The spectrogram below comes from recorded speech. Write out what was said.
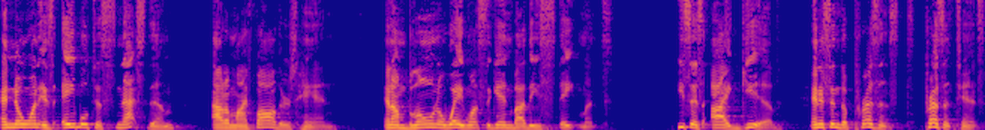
And no one is able to snatch them out of my Father's hand. And I'm blown away once again by these statements. He says, I give. And it's in the present, present tense.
